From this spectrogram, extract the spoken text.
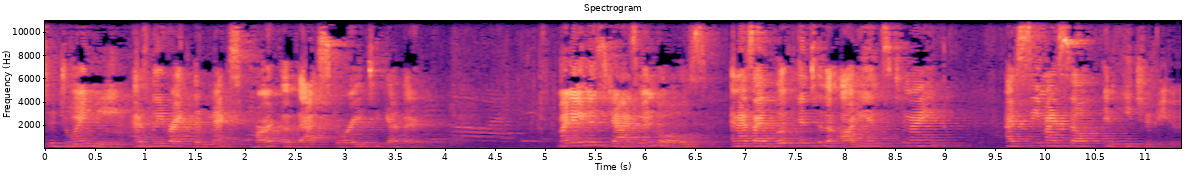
to join me as we write the next part of that story together. My name is Jasmine Bowles, and as I look into the audience tonight, I see myself in each of you.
